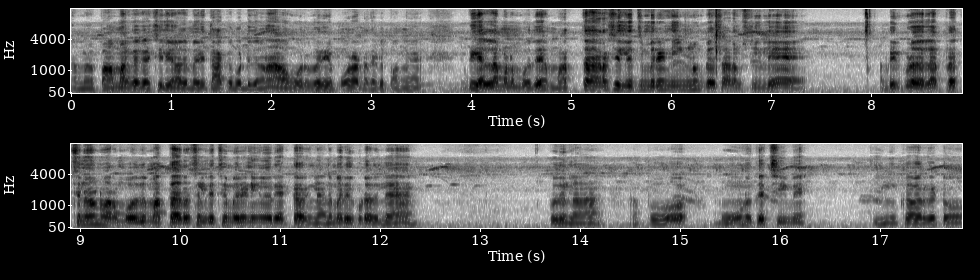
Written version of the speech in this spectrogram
நம்ம பாமக கட்சியிலையும் அது மாதிரி தாக்கப்பட்டுதுன்னா அவங்க ஒரு பெரிய போராட்டத்தை எடுப்பாங்க. இப்படி எல்லாம் பண்ணும்போது மற்ற அரசியல் கட்சி மாதிரியே நீங்களும் பேச ஆரம்பிச்சிட்டிங்களே? அப்படி இருக்கக்கூடாதுல்ல? பிரச்சனைன்னு வரும்போது மற்ற அரசியல் கட்சி மாதிரி நீங்களும் ரியாக்ட் ஆகிறீங்களா அந்த மாதிரி இருக்கக்கூடாதுல்ல? புதுங்களா அப்போது மூணு கட்சியுமே திமுக இருக்கட்டும்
